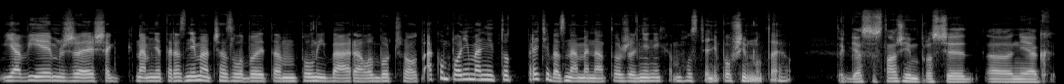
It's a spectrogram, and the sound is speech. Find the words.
ja viem, že však na mňa teraz nemá čas, lebo je tam plný bar alebo čo. V akom ponímaní to pre teba znamená to, že nenechám hostia nepovšimnutého? Tak ja sa snažím proste uh, nejak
